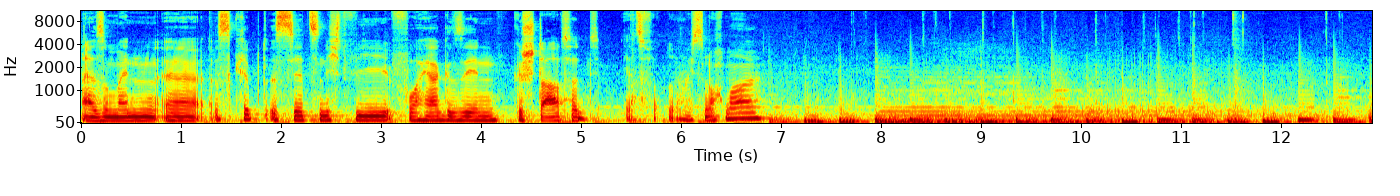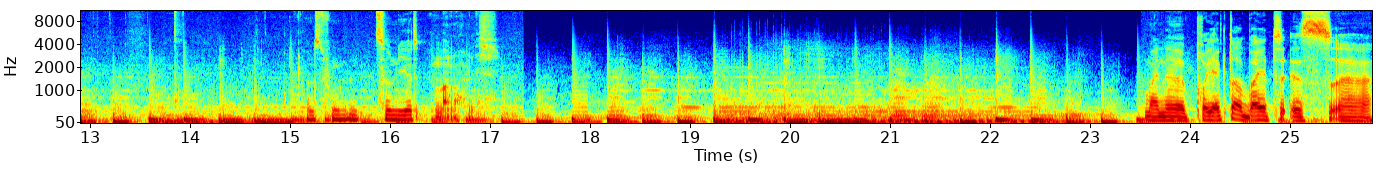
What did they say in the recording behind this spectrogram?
Also mein äh, Skript ist jetzt nicht wie vorhergesehen gestartet. Jetzt versuche ich es nochmal. Funktioniert immer noch nicht. Meine Projektarbeit ist äh,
